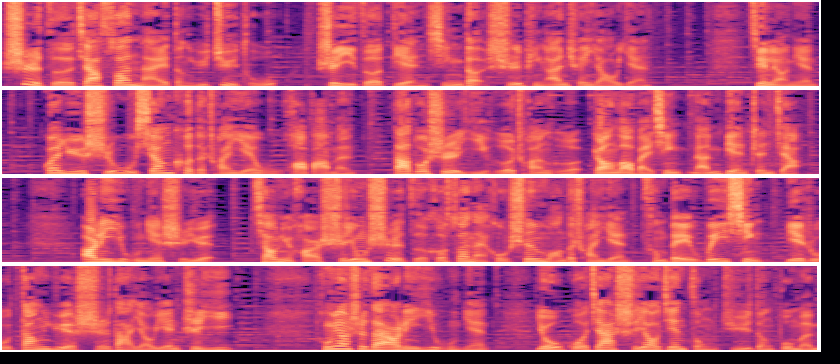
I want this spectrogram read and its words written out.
柿子加酸奶等于剧毒，是一则典型的食品安全谣言。近两年。关于食物相克的传言五花八门，大多是以讹传讹，让老百姓难辨真假。二零一五年十月，小女孩食用柿子和酸奶后身亡的传言曾被微信列入当月十大谣言之一。同样是在二零一五年，由国家食药监总局等部门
